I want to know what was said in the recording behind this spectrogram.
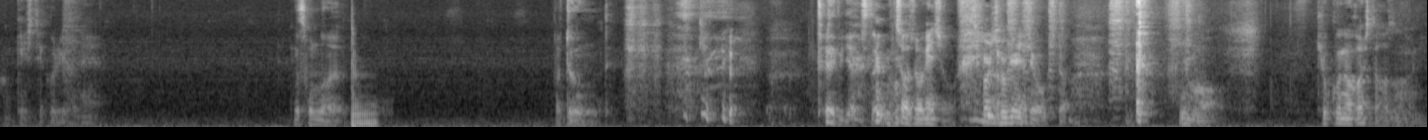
関係してくるよね。でそんなドゥーンって。テレビでやってたよ。超常現象超常現象起きた。今曲流したはずなのに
